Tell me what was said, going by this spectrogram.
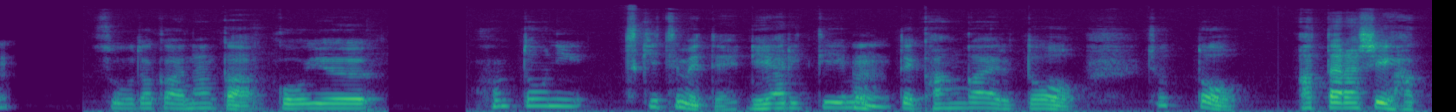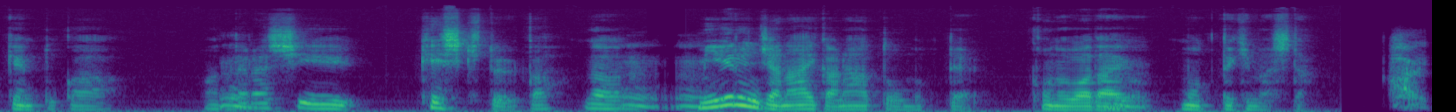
ん。そう、だからなんかこういう、本当に突き詰めてリアリティ持って考えると、ちょっと新しい発見とか、ん新しい景色というか、がうんうん。見えるんじゃないかなと思って、この話題を持ってきました。はい。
